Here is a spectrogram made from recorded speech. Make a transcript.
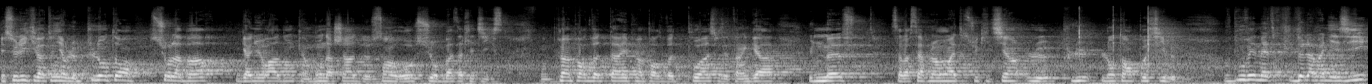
Et celui qui va tenir le plus longtemps sur la barre gagnera donc un bon d'achat de 100 euros sur Base Athletics. Donc peu importe votre taille, peu importe votre poids, si vous êtes un gars, une meuf, ça va simplement être celui qui tient le plus longtemps possible. Vous pouvez mettre de la magnésie,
